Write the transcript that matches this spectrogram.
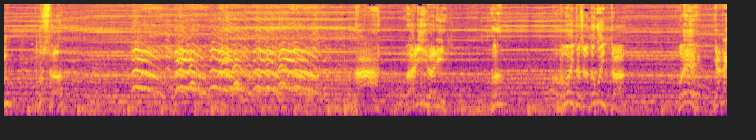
ん？どうした？ああ悪い悪い。員たちはどこ行った？おいやた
